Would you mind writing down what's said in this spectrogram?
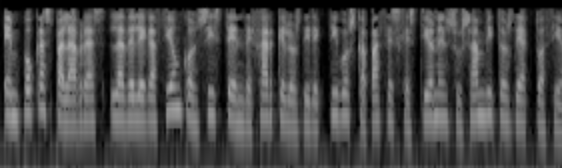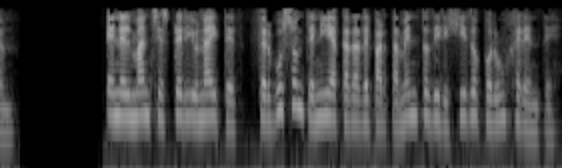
En pocas palabras, la delegación consiste en dejar que los directivos capaces gestionen sus ámbitos de actuación. En el Manchester United, Ferguson tenía cada departamento dirigido por un gerente.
